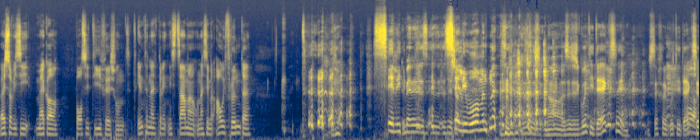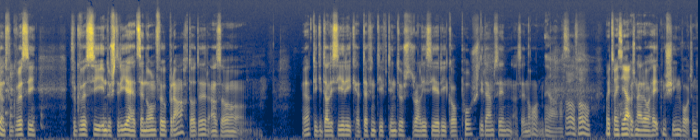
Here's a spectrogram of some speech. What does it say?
weißt du, so wie sie mega positiv ist und das Internet bringt uns zusammen und dann sind wir alle Freunde. Ich Silly, meine, es, es, es ist, silly woman. es ist, no, es ist eine gute Idee gewesen. Es ist sicher eine gute Idee gewesen. und für gewisse, für gewisse Industrien hat es enorm viel gebracht, oder? Also ja, Digitalisierung hat definitiv die Industrialisierung auch gepusht in dem Sinn, also enorm. Ja, was? Oh, voll. Und jetzt weiss ich ja, Aber es ist dann auch eine Hate Machine geworden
